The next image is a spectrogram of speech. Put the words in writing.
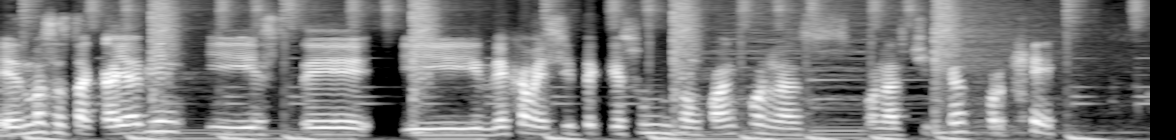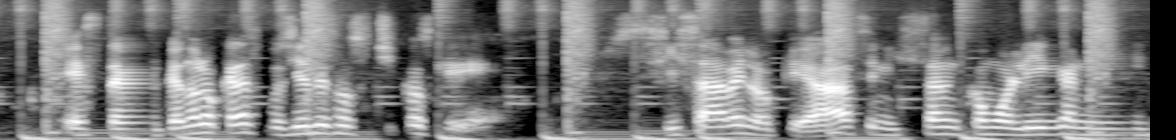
Es más, hasta caía bien y este y déjame decirte que es un don Juan con las con las chicas porque este aunque no lo creas, pues sí es de esos chicos que sí saben lo que hacen y sí saben cómo ligan y,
